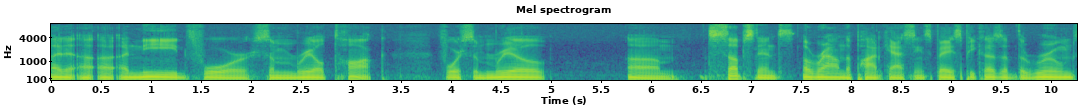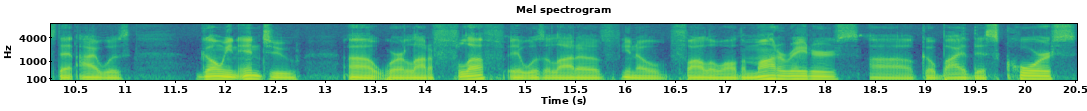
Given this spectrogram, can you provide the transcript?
a, a, a need for some real talk, for some real um, substance around the podcasting space because of the rooms that I was going into uh, were a lot of fluff. It was a lot of, you know, follow all the moderators, uh, go buy this course.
